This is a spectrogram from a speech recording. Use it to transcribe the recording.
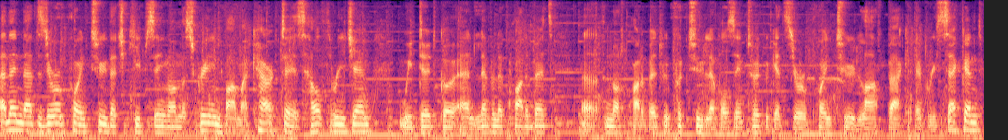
And then that 0.2 that you keep seeing on the screen by my character is health regen. We did go and level it quite a bit. Uh, not quite a bit, we put two levels into it. We get 0.2 life back every second.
